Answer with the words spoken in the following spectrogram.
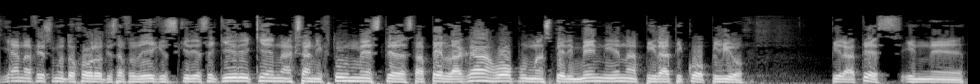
Για να αφήσουμε το χώρο της αυτοδιοίκησης κυρίες και κύριοι και να ξανοιχτούμε στα πέλαγα όπου μας περιμένει ένα πειρατικό πλοίο. Πειρατές είναι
